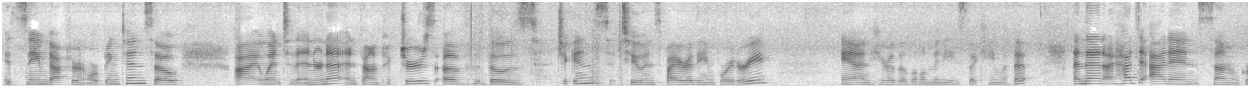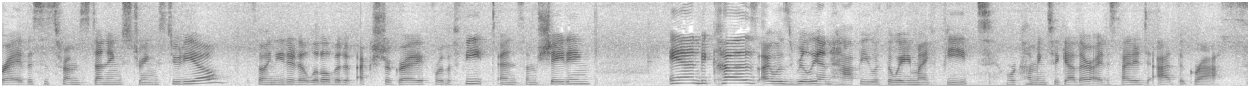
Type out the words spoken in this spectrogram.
It's named after an Orpington, so I went to the internet and found pictures of those chickens to inspire the embroidery. And here are the little minis that came with it. And then I had to add in some gray. This is from Stunning String Studio. So I needed a little bit of extra gray for the feet and some shading. And because I was really unhappy with the way my feet were coming together, I decided to add the grass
